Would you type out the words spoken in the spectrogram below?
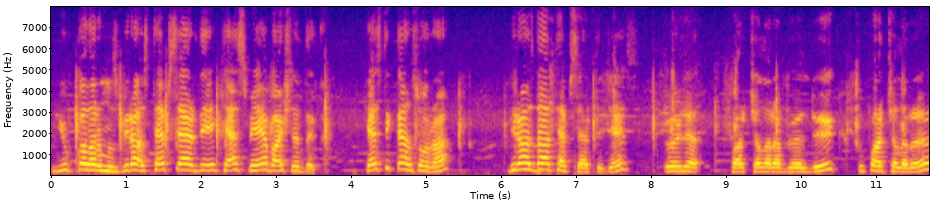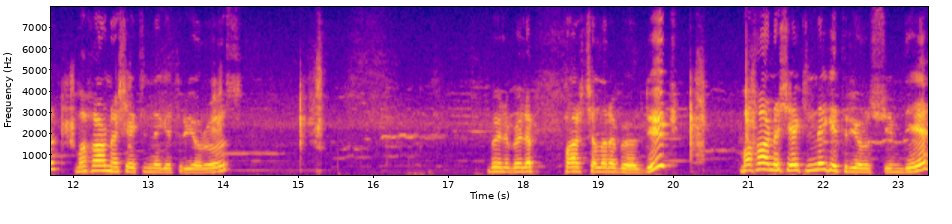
Yufkalarımız biraz tepserdi. Kesmeye başladık. Kestikten sonra biraz daha tepserteceğiz. Böyle parçalara böldük. Bu parçaları makarna şekline getiriyoruz. Böyle böyle parçalara böldük. Makarna şekline getiriyoruz şimdi.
